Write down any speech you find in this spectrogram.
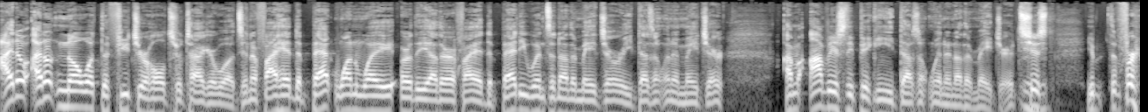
I don't I don't know what the future holds for Tiger Woods. And if I had to bet one way or the other, if I had to bet he wins another major or he doesn't win a major, I'm obviously picking he doesn't win another major. It's mm-hmm. just you, for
